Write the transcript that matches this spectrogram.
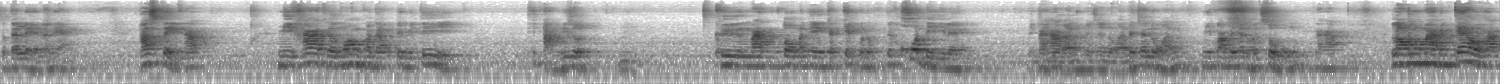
สแตนเลสแล้วเนี่ย พลาสติกครับ มีค่าเทอร์โมคอนดักติวิตี้ที่ต่ำที่สุด คือมันตัวมันเองจะเก็บอุณหภูมิได้โคตรดีเลยเป็นนะชครับนวนเป็นชนวนเป็นฉนวน มีความเป็นฉนวนสูงนะครับ ลองลงมาเป็นแก้วครับ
